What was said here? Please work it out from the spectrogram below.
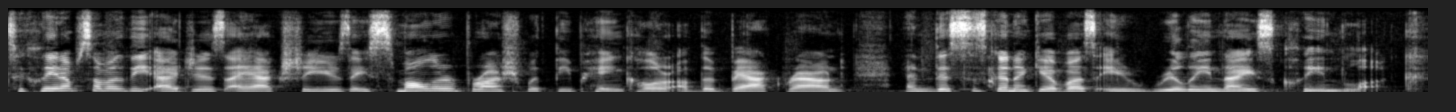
To clean up some of the edges, I actually use a smaller brush with the paint color of the background, and this is going to give us a really nice clean look.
